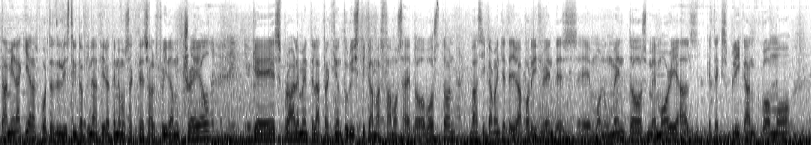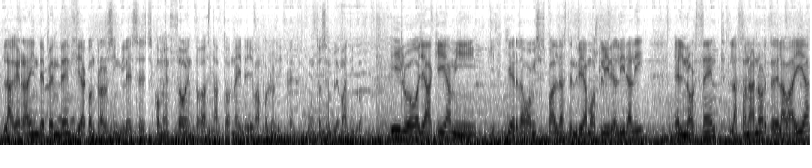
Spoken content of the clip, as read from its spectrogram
También aquí a las puertas del distrito financiero tenemos acceso al Freedom Trail, que es probablemente la atracción turística más famosa de todo Boston. Básicamente te lleva por diferentes eh, monumentos, memorials, que te explican cómo la guerra de independencia contra los ingleses comenzó en toda esta zona y te llevan por los diferentes puntos emblemáticos. Y luego ya aquí a mi izquierda o a mis espaldas tendríamos Little Italy, el North End, la zona norte de la bahía.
